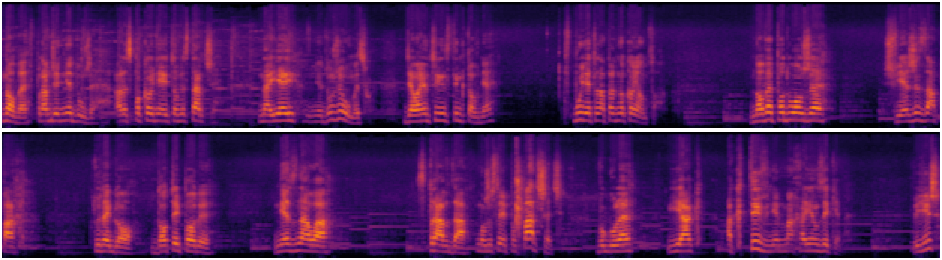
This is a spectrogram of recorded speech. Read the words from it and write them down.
nowe, wprawdzie nieduże, ale spokojnie jej to wystarczy. Na jej nieduży umysł, działający instynktownie, wpłynie to na pewno kojąco. Nowe podłoże, świeży zapach, którego do tej pory nie znała, sprawdza. Może sobie popatrzeć w ogóle, jak aktywnie macha językiem. Widzisz?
